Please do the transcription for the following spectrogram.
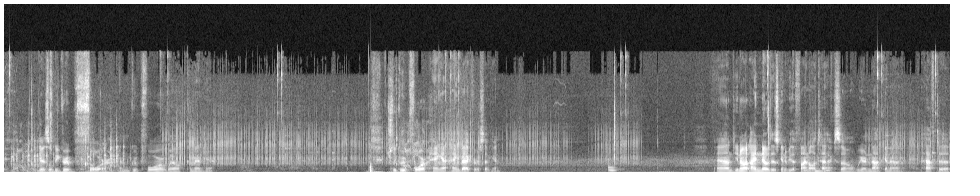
You guys will be group four, and group four will come in here. Actually, group four, hang out, hang back for a second. And you know what? I know this is going to be the final attack, so we are not going to have to...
